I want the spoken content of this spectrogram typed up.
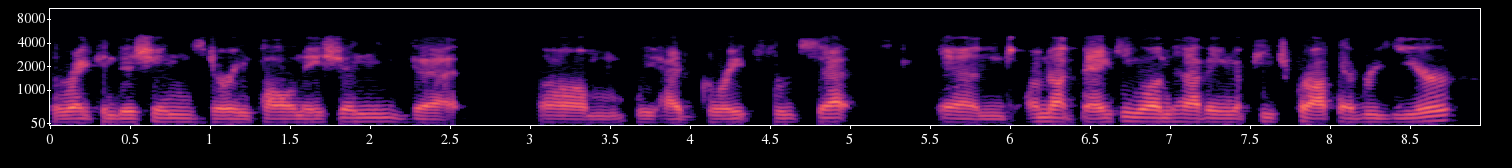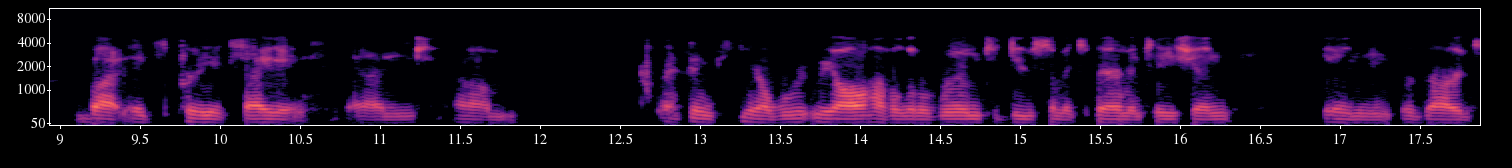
the right conditions during pollination that um, we had great fruit set. And I'm not banking on having a peach crop every year, but it's pretty exciting. And um, I think you know we, we, all have a little room to do some experimentation in regards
